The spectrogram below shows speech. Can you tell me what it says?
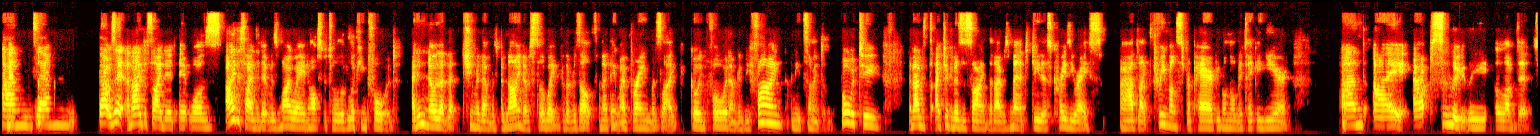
And um, that was it. And I decided it was, I decided it was my way in hospital of looking forward. I didn't know that that tumor then was benign. I was still waiting for the results. And I think my brain was like, going forward, I'm going to be fine. I need something to look forward to. And I, I took it as a sign that I was meant to do this crazy race I had like three months to prepare. People normally take a year. And I absolutely loved it.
